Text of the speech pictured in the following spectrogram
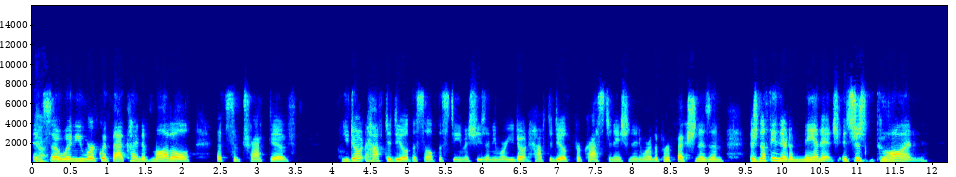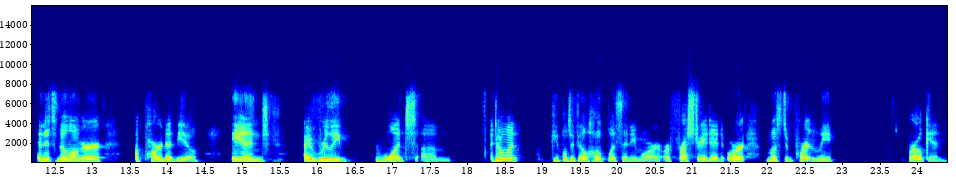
And yeah. so when you work with that kind of model that's subtractive, you don't have to deal with the self-esteem issues anymore you don't have to deal with procrastination anymore the perfectionism there's nothing there to manage it's just gone and it's no longer a part of you and i really want um, i don't want people to feel hopeless anymore or frustrated or most importantly broken.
